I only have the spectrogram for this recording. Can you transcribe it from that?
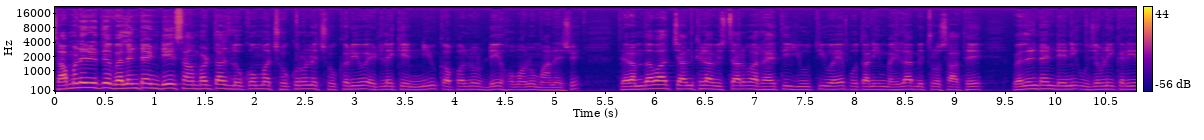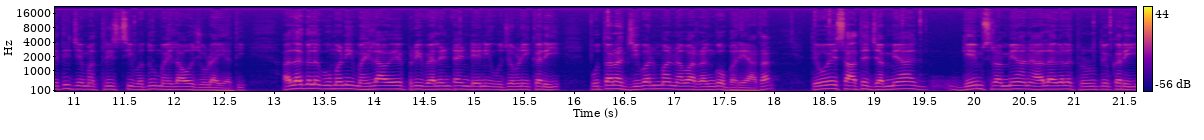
સામાન્ય રીતે વેલેન્ટાઇન ડે સાંભળતા જ લોકોમાં છોકરો અને છોકરીઓ એટલે કે ન્યૂ કપલનો ડે હોવાનું માને છે. ત્યારે અમદાવાદ, ચાંદખેડા વિસ્તારમાં રહેતી યુવતીઓએ પોતાની મહિલા મિત્રો સાથે વેલેન્ટાઇન ડેની ઉજવણી કરી હતી, જેમાં ત્રીસથી વધુ મહિલાઓ જોડાઈ હતી. અલગ અલગ ઉંમરની મહિલાઓએ પ્રી વેલેન્ટાઇન ડેની ઉજવણી કરી પોતાના જીવનમાં નવા રંગો ભર્યા હતા. તેઓએ સાથે જમ્યા, ગેમ્સ રમ્યા અને અલગ અલગ પ્રવૃત્તિઓ કરી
